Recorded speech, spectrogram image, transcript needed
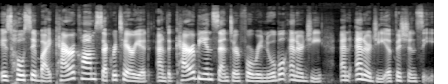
is hosted by CARICOM Secretariat and the Caribbean Center for Renewable Energy and Energy Efficiency.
